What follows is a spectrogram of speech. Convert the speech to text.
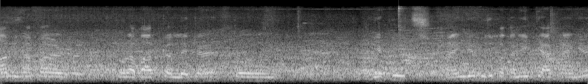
हम यहाँ पर थोड़ा बात कर लेते हैं। तो ये कुछ खाएँगे, मुझे पता नहीं क्या खाएँगे।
